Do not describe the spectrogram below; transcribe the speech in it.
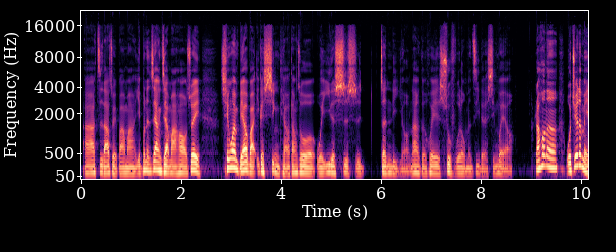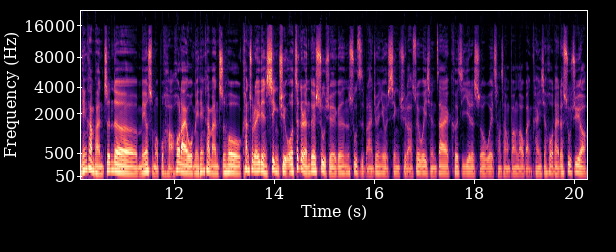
啊！自打嘴巴吗？也不能这样讲嘛，哈。所以千万不要把一个信条当做唯一的事实真理哦，那个会束缚了我们自己的行为哦。然后呢，我觉得每天看盘真的没有什么不好。后来我每天看盘之后，看出了一点兴趣。我这个人对数学跟数字本来就很有兴趣啦，所以我以前在科技业的时候，我也常常帮老板看一些后台的数据哦，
